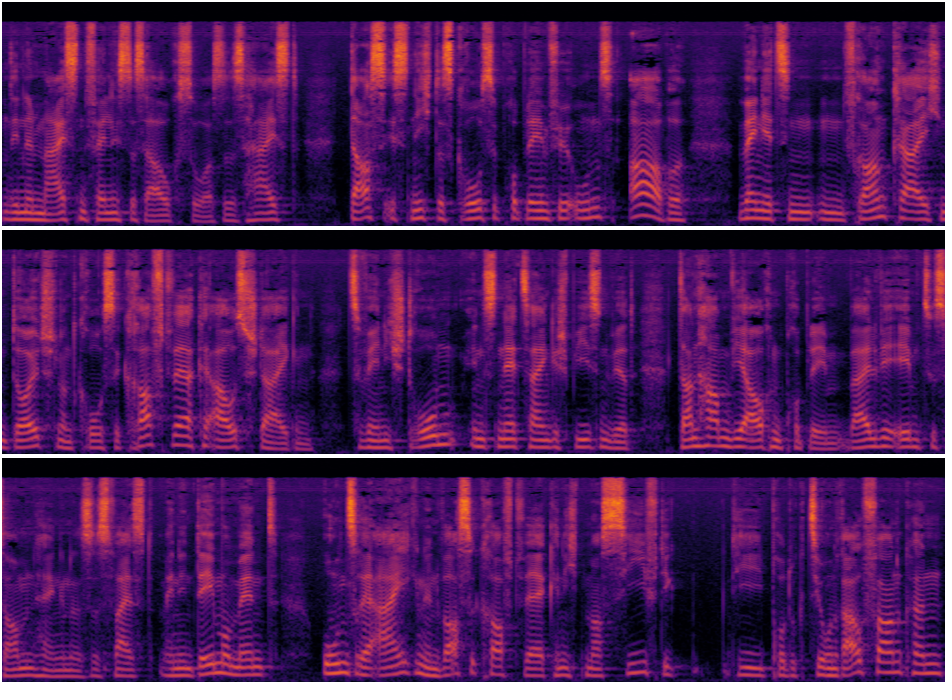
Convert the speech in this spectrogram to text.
Und in den meisten Fällen ist das auch so. Also das heißt, das ist nicht das große Problem für uns, aber wenn jetzt in, in, Frankreich, in Deutschland große Kraftwerke aussteigen, zu wenig Strom ins Netz eingespiesen wird, dann haben wir auch ein Problem, weil wir eben zusammenhängen. Also das heißt, wenn in dem Moment unsere eigenen Wasserkraftwerke nicht massiv die, die Produktion rauffahren können,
